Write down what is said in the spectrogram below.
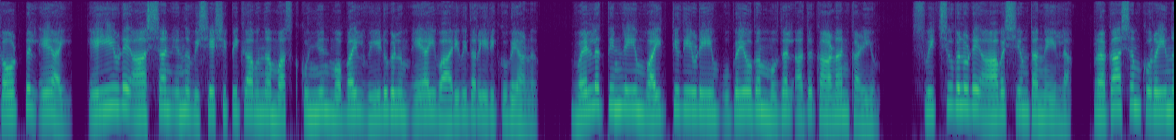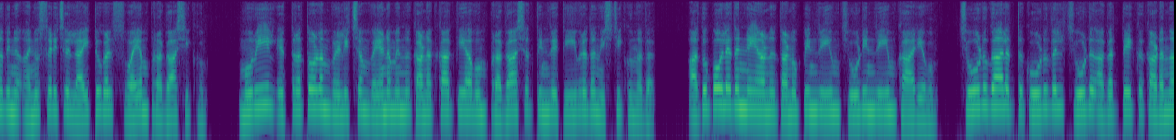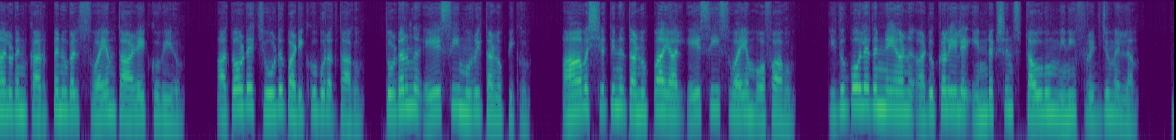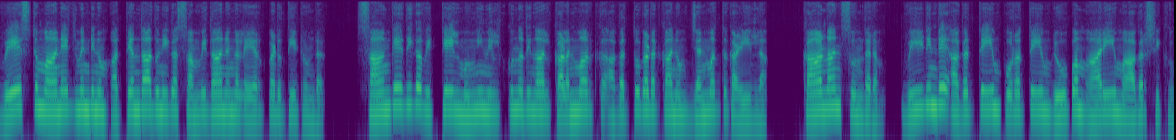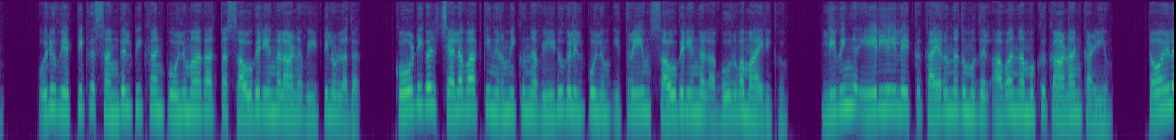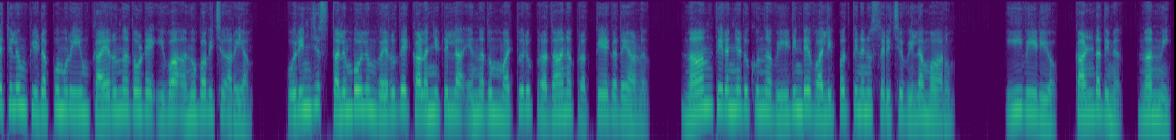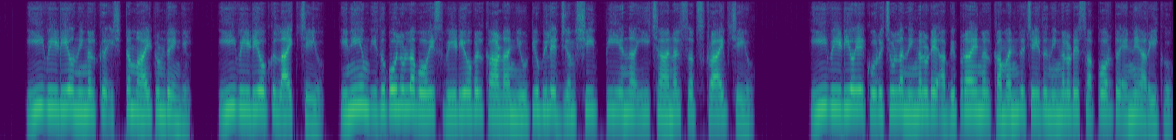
ടോട്ടൽ എ ഐ എയുടെ ആശാൻ എന്ന് വിശേഷിപ്പിക്കാവുന്ന മസ്ക് കുഞ്ഞുൻ മൊബൈൽ വീടുകളും എ ഐ വാരിവിതറിയിരിക്കുകയാണ്. വെള്ളത്തിന്റെയും വൈദ്യുതിയുടെയും ഉപയോഗം മുതൽ അത് കാണാൻ കഴിയും. സ്വിച്ചുകളുടെ ആവശ്യം തന്നെയില്ല. പ്രകാശം കുറയുന്നതിന് അനുസരിച്ച് ലൈറ്റുകൾ സ്വയം പ്രകാശിക്കും. മുറിയിൽ എത്രത്തോളം വെളിച്ചം വേണമെന്ന് കണക്കാക്കിയാവും പ്രകാശത്തിന്റെ തീവ്രത നിശ്ചയിക്കുന്നത്. അതുപോലെ തന്നെയാണ് തണുപ്പിന്റെയും ചൂടിന്റെയും കാര്യവും. ചൂടുകാലത്ത് കൂടുതൽ ചൂട് അകത്തേക്ക് കടന്നാലുടൻ കർട്ടനുകൾ സ്വയം താഴേക്കു വീഴും. അതോടെ ചൂട് പടിക്കുപുറത്താകും. തുടർന്ന് എ സി മുറി തണുപ്പിക്കും. ആവശ്യത്തിന് തണുപ്പായാൽ എ സി സ്വയം ഓഫാവും ഇതുപോലെ തന്നെയാണ് അടുക്കളയിലെ ഇൻഡക്ഷൻ സ്റ്റൗവും മിനി ഫ്രിഡ്ജുമെല്ലാം. വേസ്റ്റ് മാനേജ്മെന്റിനും അത്യന്താധുനിക സംവിധാനങ്ങൾ ഏർപ്പെടുത്തിയിട്ടുണ്ട്. സാങ്കേതിക വിദ്യയിൽ മുങ്ങി നിൽക്കുന്നതിനാൽ കളന്മാർക്ക് അകത്തുകടക്കാനും ജന്മത്ത് കഴിയില്ല. കാണാൻ സുന്ദരം. വീടിന്റെ അകത്തെയും പുറത്തെയും രൂപം ആരെയും ആകർഷിക്കും. ഒരു വ്യക്തിക്ക് സങ്കൽപ്പിക്കാൻ പോലുമാകാത്ത സൗകര്യങ്ങളാണ് വീട്ടിലുള്ളത്. കോടികൾ ചെലവാക്കി നിർമ്മിക്കുന്ന വീടുകളിൽ പോലും ഇത്രയും സൗകര്യങ്ങൾ അപൂർവമായിരിക്കും. ലിവിംഗ് ഏരിയയിലേക്ക് കയറുന്നതു മുതൽ അവ നമുക്ക് കാണാൻ കഴിയും. ടോയ്ലറ്റിലും കിടപ്പുമുറിയും കയറുന്നതോടെ ഇവ അനുഭവിച്ച് അറിയാം. ഒരിഞ്ച് സ്ഥലം പോലും വെറുതെ കളഞ്ഞിട്ടില്ല എന്നതും മറ്റൊരു പ്രധാന പ്രത്യേകതയാണ്. നാം തിരഞ്ഞെടുക്കുന്ന വീടിന്റെ വലിപ്പത്തിനനുസരിച്ച് വില മാറും. ഈ വീഡിയോ കണ്ടതിന് നന്ദി. ഈ വീഡിയോ നിങ്ങൾക്ക് ഇഷ്ടമായിട്ടുണ്ടെങ്കിൽ ഈ വീഡിയോക്ക് ലൈക്ക് ചെയ്യൂ. ഇനിയും ഇതുപോലുള്ള വോയിസ് വീഡിയോകൾ കാണാൻ യൂട്യൂബിലെ ജംഷി പി എന്ന ഈ ചാനൽ സബ്സ്ക്രൈബ് ചെയ്യൂ. ഈ വീഡിയോയെക്കുറിച്ചുള്ള നിങ്ങളുടെ അഭിപ്രായങ്ങൾ കമന്റ് ചെയ്ത് നിങ്ങളുടെ സപ്പോർട്ട് എന്നെ അറിയിക്കൂ.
